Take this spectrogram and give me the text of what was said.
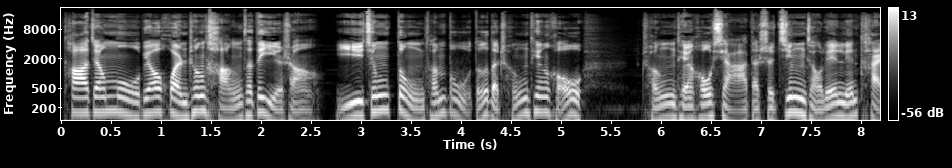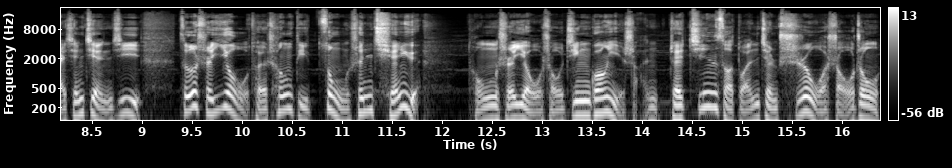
他将目标换成躺在地上已经动弹不得的成天侯。程天侯吓得是惊叫连连，太前剑姬则是右腿撑地，纵身前跃，同时右手金光一闪，这金色短剑持握手中，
